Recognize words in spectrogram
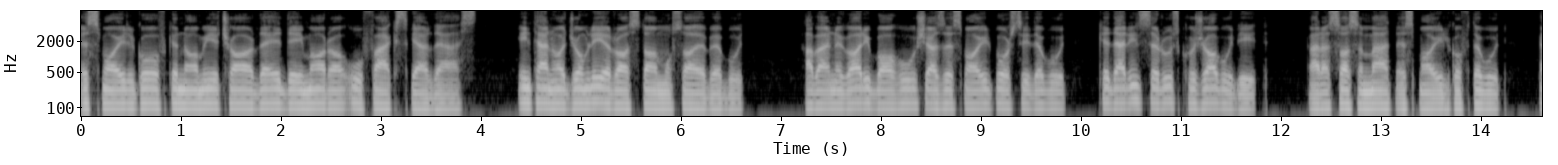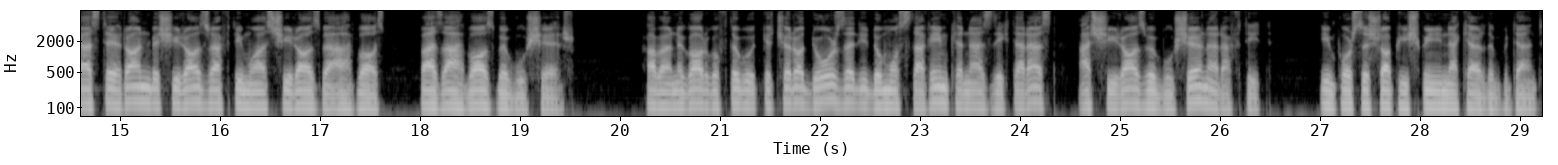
اسماعیل گفت که نامه چهارده دیما را او فکس کرده است. این تنها جمله راستان مصاحبه بود. خبرنگاری باهوش از اسماعیل پرسیده بود که در این سه روز کجا بودید؟ بر اساس متن اسماعیل گفته بود که از تهران به شیراز رفتیم و از شیراز به اهواز و از اهواز به بوشهر. خبرنگار گفته بود که چرا دور زدید و مستقیم که نزدیکتر است از شیراز به بوشهر نرفتید این پرسش را پیش بینی نکرده بودند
